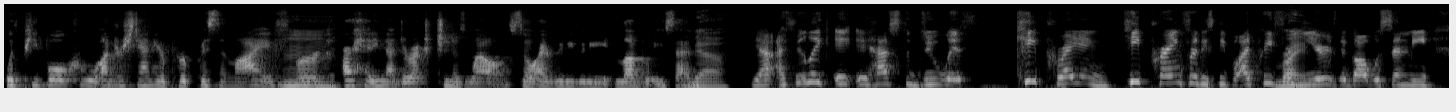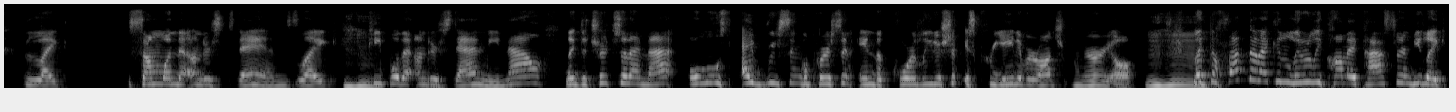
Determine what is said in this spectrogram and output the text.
with people who understand your purpose in life mm. or are heading that direction as well. So I really, really loved what you said. Yeah. Yeah. I feel like it, it has to do with keep praying, keep praying for these people. I prayed for right. years that God would send me like someone that understands, like mm-hmm. people that understand me. Now, like the church that I'm at, almost every single person in the core leadership is creative or entrepreneurial. Mm-hmm. Like the fact that I can literally call my pastor and be like,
